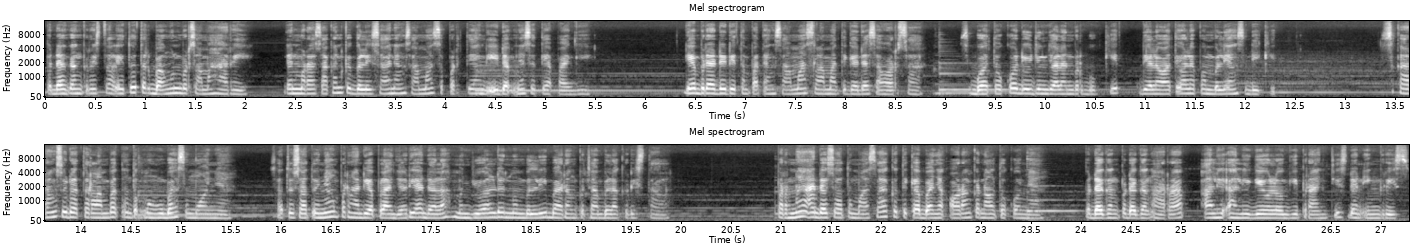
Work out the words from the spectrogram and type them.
Pedagang kristal itu terbangun bersama hari dan merasakan kegelisahan yang sama seperti yang diidapnya setiap pagi. Dia berada di tempat yang sama selama tiga dasawarsa, sebuah toko di ujung jalan berbukit dilewati oleh pembeli yang sedikit. Sekarang sudah terlambat untuk mengubah semuanya, satu-satunya yang pernah dia pelajari adalah menjual dan membeli barang pecah belah kristal. Pernah ada suatu masa ketika banyak orang kenal tokonya. Pedagang-pedagang Arab, ahli-ahli geologi Prancis dan Inggris,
